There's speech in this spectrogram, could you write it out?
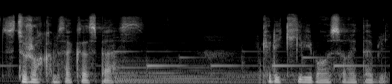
C'est toujours comme ça que ça se passe, que l'équilibre se rétablit.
